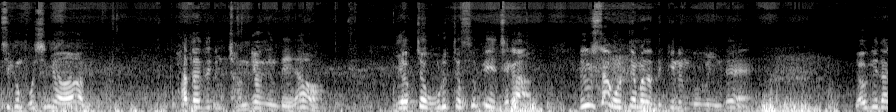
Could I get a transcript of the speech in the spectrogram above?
지금 보시면 바다들이 전경인데요. 이 옆쪽 오른쪽 숲이 제가 늘상 올 때마다 느끼는 부분인데 여기다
